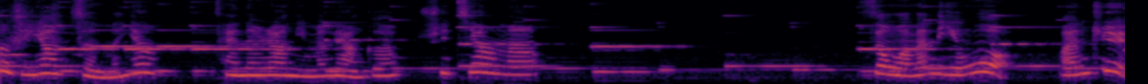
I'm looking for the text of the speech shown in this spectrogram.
到底要怎么样？”才能让你们两个睡觉呢？送我们礼物、玩具、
